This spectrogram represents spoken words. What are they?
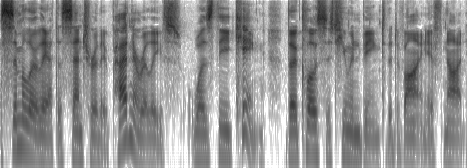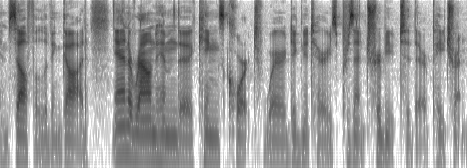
Similarly, at the center of the Apadana reliefs was the king, the closest human being to the divine, if not himself a living god, and around him the king's court, where dignitaries present tribute to their patron.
